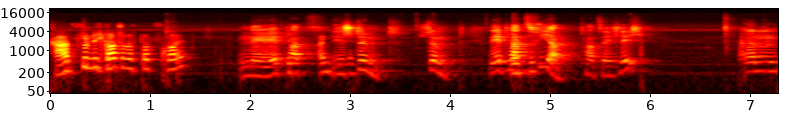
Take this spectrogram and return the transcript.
Hattest du nicht gerade schon das Platz 3? Nee, Platz. Nee, stimmt. Stimmt. Nee, Platz 4 tatsächlich. Ähm,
